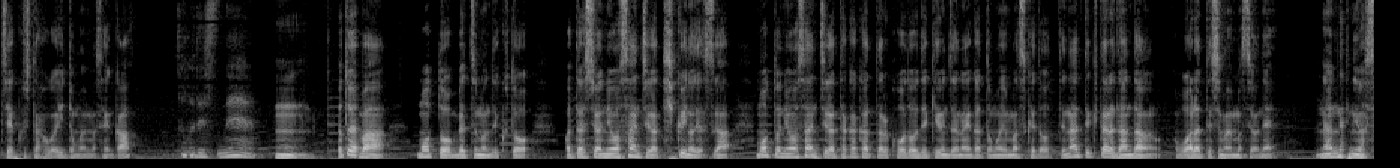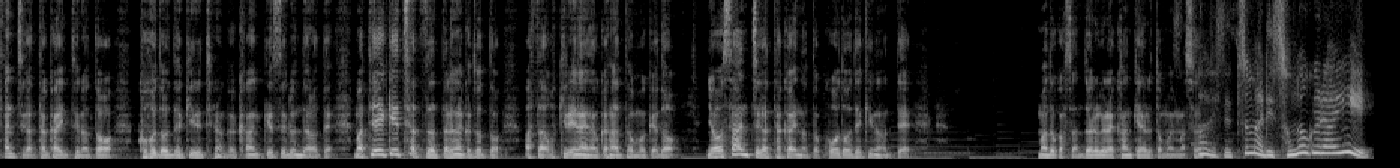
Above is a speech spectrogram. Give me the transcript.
チェックした方がいいと思いませんか？そうですね。うん。例えば、もっと別のでいくと、私は尿酸値が低いのですが、もっと尿酸値が高かったら行動できるんじゃないかと思いますけどってなってきたらだんだん笑ってしまいますよね。なんで尿酸値が高いっていうのと行動できるっていうのが関係するんだろうって。まあ低血圧だったらなんかちょっと朝起きれないのかなと思うけど、尿酸値が高いのと行動できるのって、まどかさんどれぐらい関係あると思います？そうですね。つまりそのぐらい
